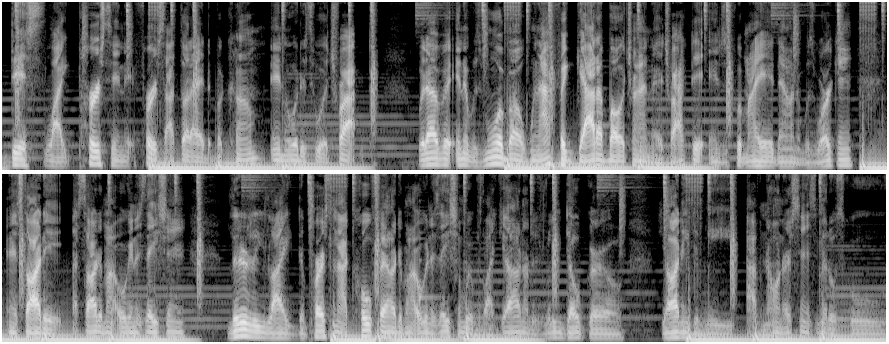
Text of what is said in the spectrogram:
this like person at first I thought I had to become in order to attract whatever. And it was more about when I forgot about trying to attract it and just put my head down and was working and started I started my organization. Literally like the person I co-founded my organization with was like, Y'all know this really dope girl. Y'all need to meet. I've known her since middle school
